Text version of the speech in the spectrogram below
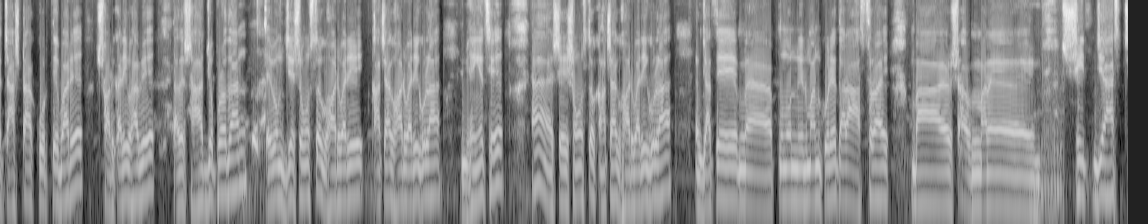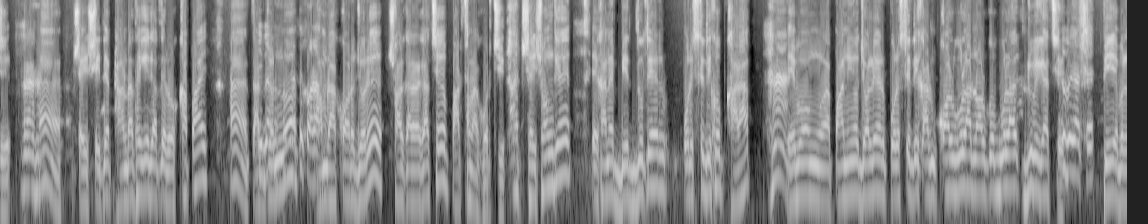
চাষটা করতে পারে সরকারিভাবে তাদের সাহায্য প্রদান এবং যে সমস্ত ঘরবাড়ি, কাঁচা ঘরবাড়িগুলা ভেঙেছে হ্যাঁ সেই সমস্ত কাঁচা ঘরবাড়িগুলা যাতে পুনর্নির্মাণ করে তারা আশ্রয় বা মানে শীত যে আসছে হ্যাঁ সেই শীতের ঠান্ডা থেকে যাতে রক্ষা পায় হ্যাঁ তার জন্য আমরা কর জোরে আমরা করজোরে সরকারের কাছে প্রার্থনা করছি আচ্ছা। সেই সঙ্গে এখানে বিদ্যুতের পরিস্থিতি খুব খারাপ হ্যাঁ। এবং পানীয় জলের পরিস্থিতি কারণ কলগুলা নলকূপগুলা ডুবে গেছে। ডুবে গেছে।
